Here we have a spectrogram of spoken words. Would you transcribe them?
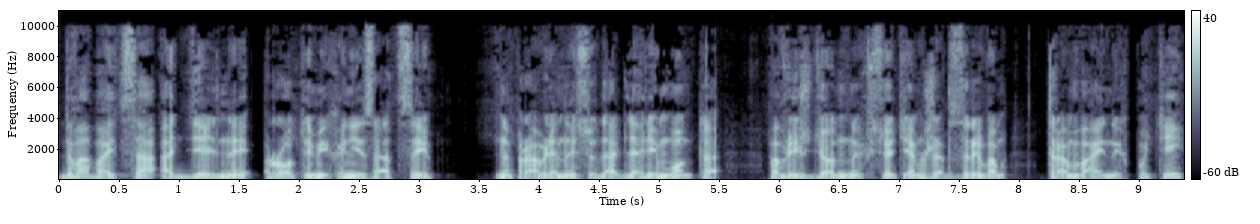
Два бойца отдельной роты механизации, направленной сюда для ремонта поврежденных все тем же взрывом трамвайных путей,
